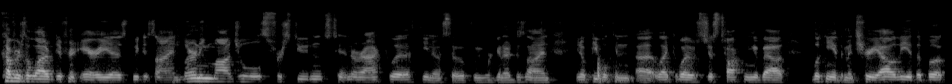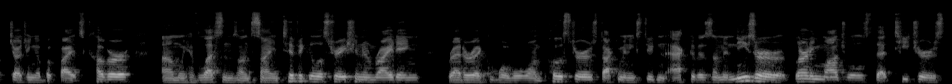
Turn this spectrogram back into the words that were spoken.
covers a lot of different areas. We design learning modules for students to interact with, you know, so if we were gonna design, you know, people can, uh, like what I was just talking about, looking at the materiality of the book, judging a book by its cover. Um, we have lessons on scientific illustration and writing, rhetoric, World War I posters, documenting student activism. And these are learning modules that teachers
